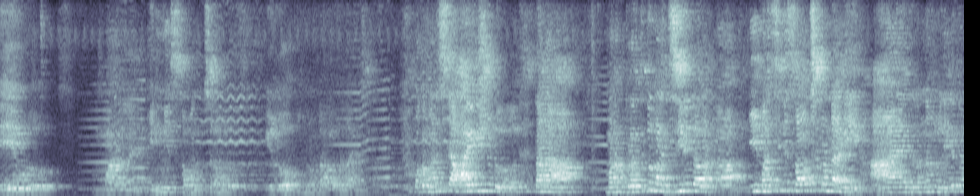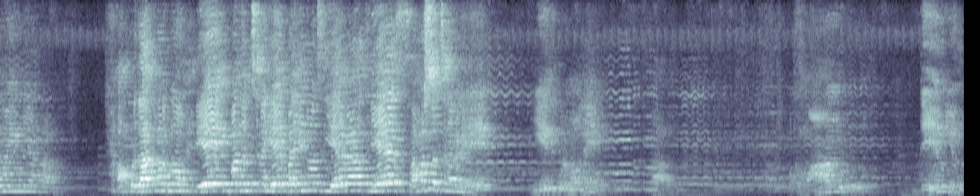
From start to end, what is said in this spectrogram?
దేవుడు మనల్ని ఎన్ని సంవత్సరములు ఈ లోకంలో ఉండాలో కూడా రాయించుతాడు ఒక మనిషి ఆయుషుడు తన మన బ్రతుకు మన జీవితాలంట ఈ మనిషిని సంవత్సరం ఉండాలని ఆయన గ్రంథం లిఖితమైంది అప్పుడు దాకా మనకు ఏ ఇబ్బంది వచ్చినా ఏ బలహీన వచ్చినా ఏ వేళ వచ్చినా ఏ సమస్య వచ్చినా కానీ ఏది కూడా మనల్ని ఒక మానవుడు దేవుని యొక్క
